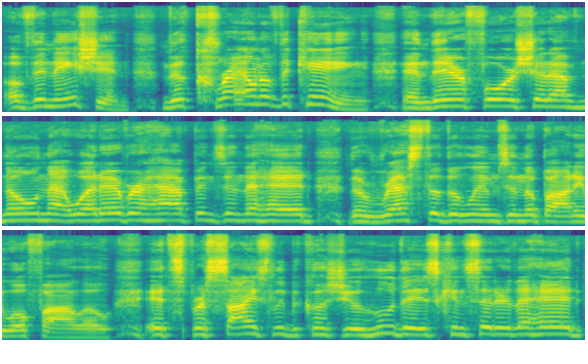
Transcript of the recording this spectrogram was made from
of the nation, the crown of the king, and therefore should have known that whatever happens in the head, the rest of the limbs in the body will follow. It's precisely because Yehuda is considered the head,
